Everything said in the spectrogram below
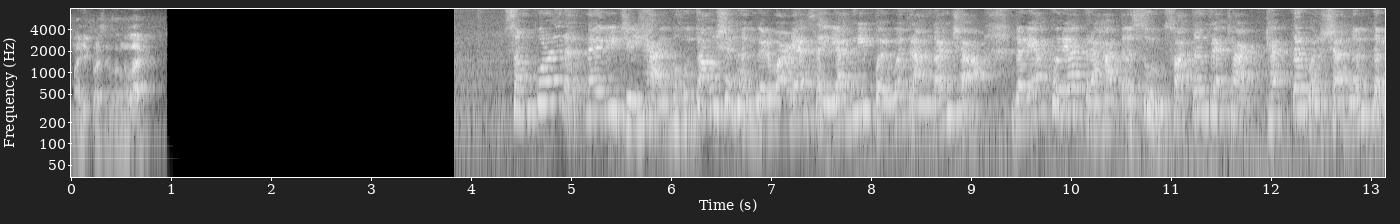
माझी प्रशासनाला आहे संपूर्ण रत्नागिरी जिल्ह्यात बहुतांश धनगरवाड्या सह्याद्री पर्वत रांगांच्या दऱ्याखोऱ्यात राहत असून स्वातंत्र्याच्या अठ्याहत्तर वर्षांनंतर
